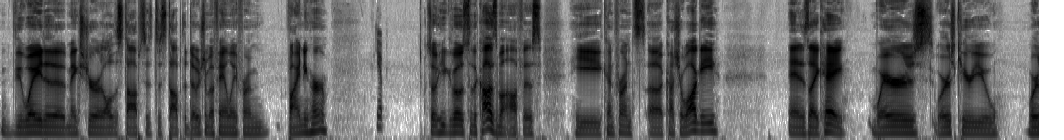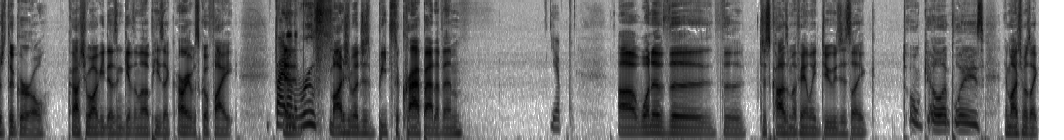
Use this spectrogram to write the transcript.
the way to make sure all the stops is to stop the Dojima family from finding her. Yep. So he goes to the Kazama office. He confronts uh, Kashiwagi and is like, "Hey, where's where's Kiryu? Where's the girl?" Kashiwagi doesn't give them up. He's like, "All right, let's go fight." Fight on the roof. Majima just beats the crap out of him. Yep. Uh, one of the the just Kazama family dudes is like, "Don't kill him, please." And Majima's like,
